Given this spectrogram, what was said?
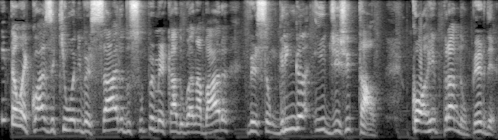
Então é quase que o aniversário do Supermercado Guanabara, versão gringa e digital. Corre para não perder.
